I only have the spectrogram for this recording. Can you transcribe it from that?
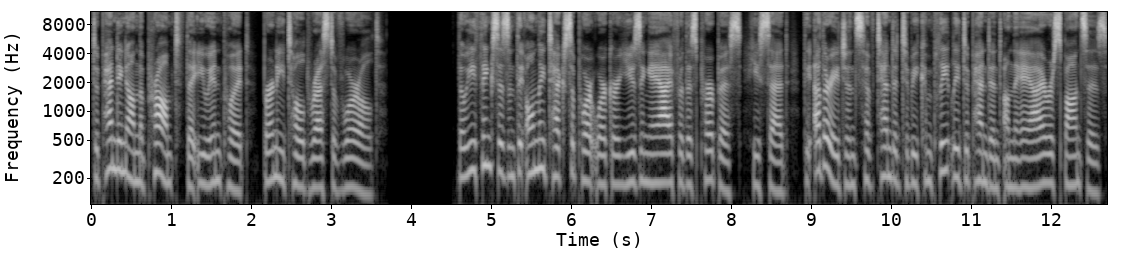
depending on the prompt that you input, Bernie told Rest of World. Though he thinks isn't the only tech support worker using AI for this purpose, he said, the other agents have tended to be completely dependent on the AI responses,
